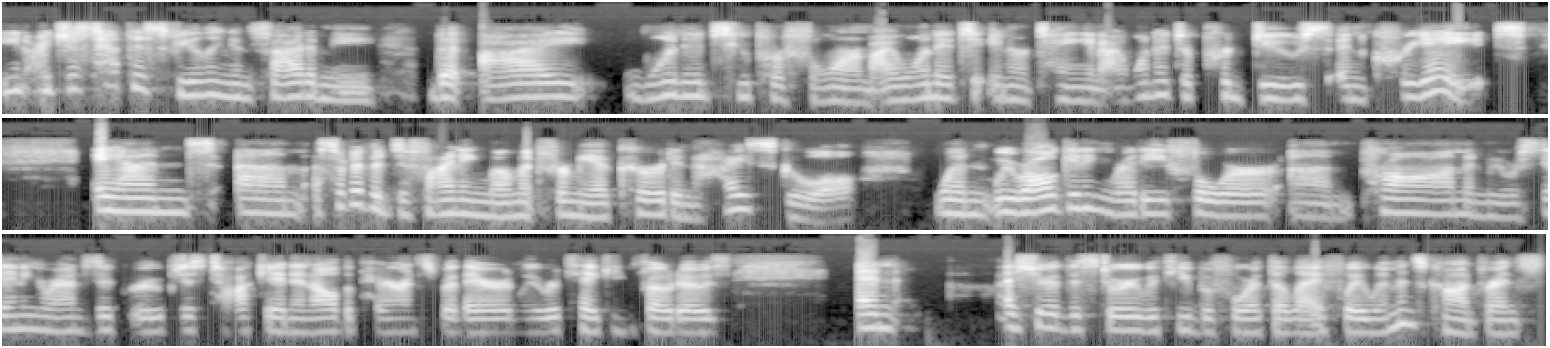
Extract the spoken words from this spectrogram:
you know, I just had this feeling inside of me that I wanted to perform, I wanted to entertain, I wanted to produce and create. And um, a sort of a defining moment for me occurred in high school when we were all getting ready for um, prom and we were standing around as a group just talking, and all the parents were there and we were taking photos. And I shared this story with you before at the Lifeway Women's Conference.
